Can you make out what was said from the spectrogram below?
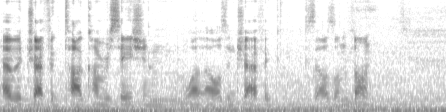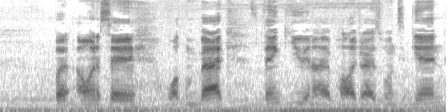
have a traffic talk conversation while i was in traffic because i was on the phone but I want to say welcome back. Thank you, and I apologize once again.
